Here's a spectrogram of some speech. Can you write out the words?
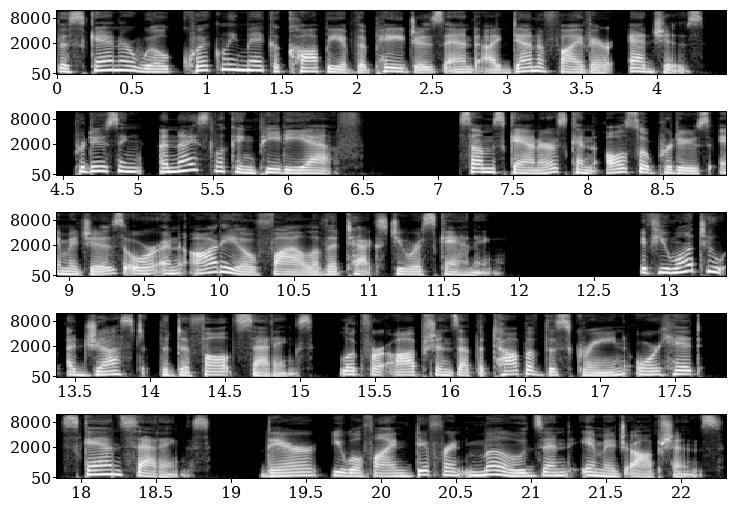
The scanner will quickly make a copy of the pages and identify their edges, producing a nice-looking PDF. Some scanners can also produce images or an audio file of the text you are scanning. If you want to adjust the default settings, look for options at the top of the screen or hit Scan Settings. There, you will find different modes and image options.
